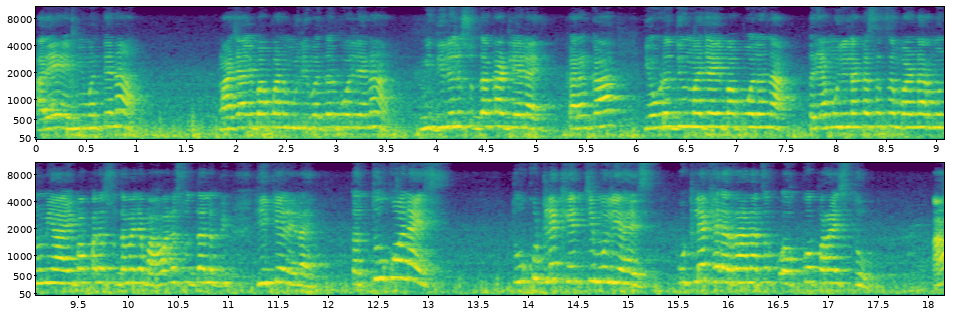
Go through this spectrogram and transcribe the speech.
अरे मी म्हणते ना माझ्या आईबापानं मुलीबद्दल बोलले ना मी दिलेलं सुद्धा काढलेलं आहे. कारण का? एवढं देऊन माझ्या आईबाप बोललं ना तर या मुलीला कसं सांभाळणार? म्हणून मी आईबापाला सुद्धा माझ्या भावाला सुद्धा लपी ही केलेलं आहे. तर तू कोण आहेस? तू कुठल्या खेतची मुली आहेस? कुठल्या खे रानाचं को- कोपरा आहेस तू? आ?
